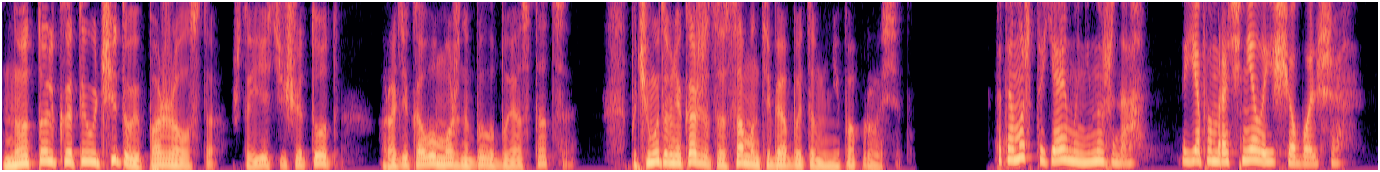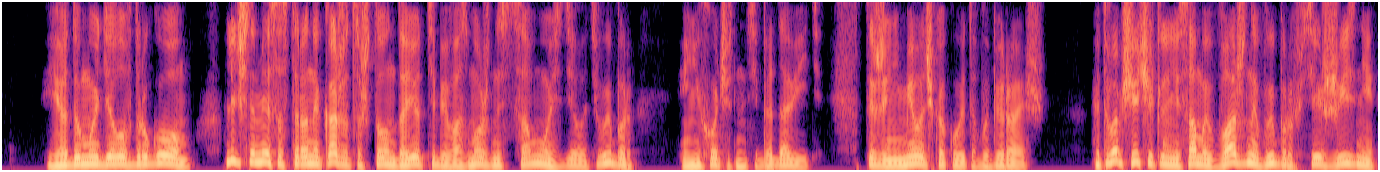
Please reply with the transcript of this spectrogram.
Но только ты учитывай, пожалуйста, что есть еще тот, ради кого можно было бы и остаться. Почему-то, мне кажется, сам он тебя об этом не попросит. Потому что я ему не нужна. Я помрачнела еще больше. Я думаю, дело в другом. Лично мне со стороны кажется, что он дает тебе возможность самой сделать выбор и не хочет на тебя давить. Ты же не мелочь какую-то выбираешь. Это вообще чуть ли не самый важный выбор всей жизни,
